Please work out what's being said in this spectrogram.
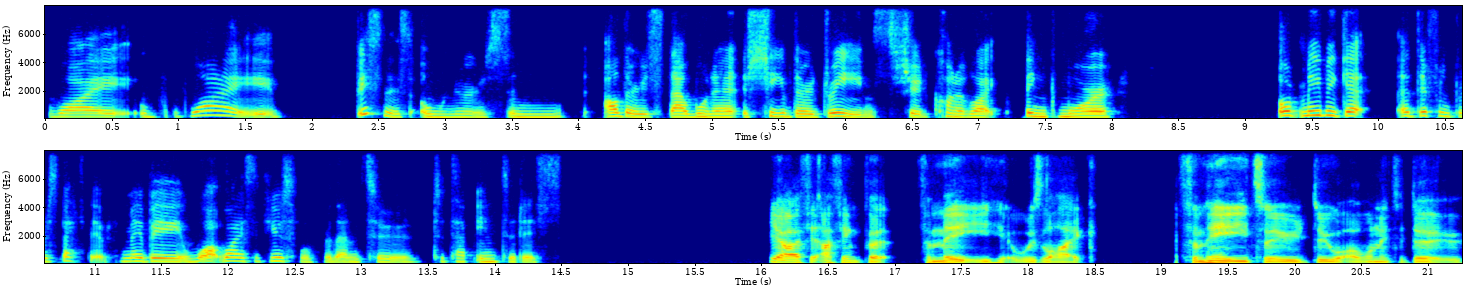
why why business owners and others that want to achieve their dreams should kind of like think more or maybe get a different perspective. Maybe what why is it useful for them to to tap into this? Yeah i think i think that for me it was like for me to do what i wanted to do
